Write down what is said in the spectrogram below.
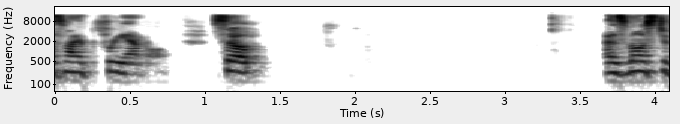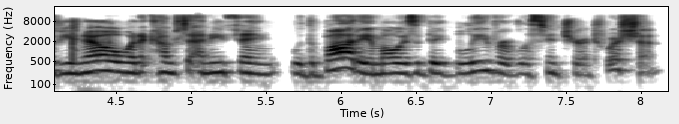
as my preamble. So, as most of you know, when it comes to anything with the body, I'm always a big believer of listening to your intuition.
